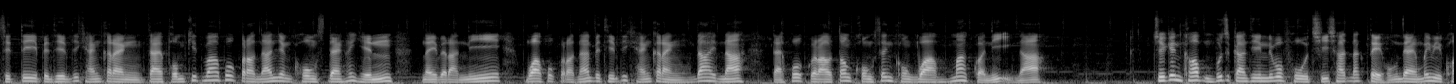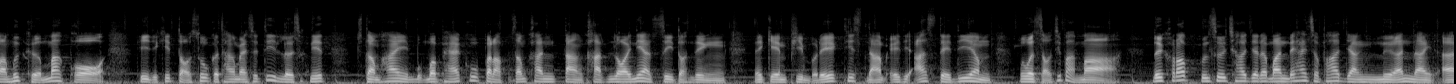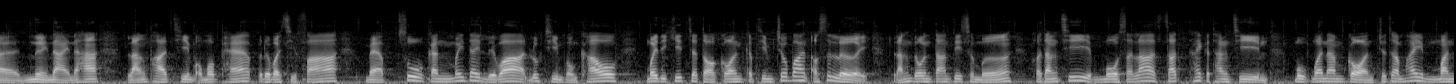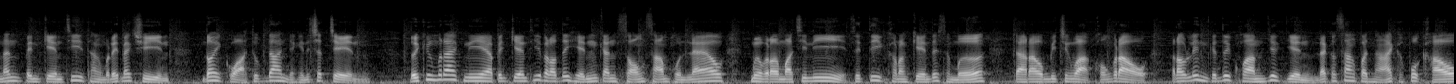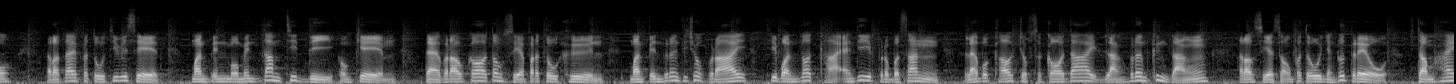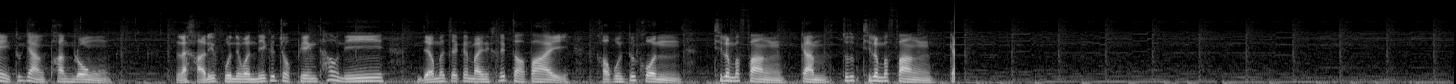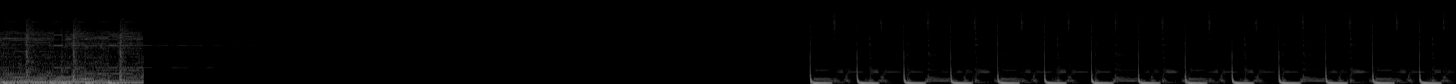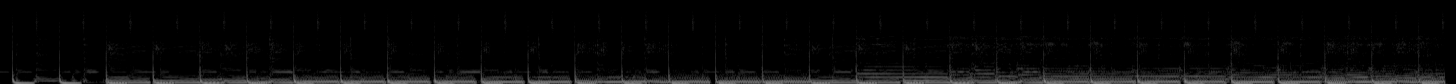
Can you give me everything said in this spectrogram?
ซิตี้เป็นทีมที่แข็งแกร่ง แต่ผมคิดว่าพวกเรานั้นยังคงแสดงให้เห็น ในเวลานี้ว่าพวกเรานั้นเป็นทีมที่แข็งแกร่งได้นะ แต่พวกเราต้องคงเส้นคงวามมากกว่านี้อีกนะ เชคเกนคอปผู้จัดการทีมลิเวอร์พูลชี้ชัดนักเตะหงแดงไม่มีความฮึกเหิมมากพอ ที่จะคิดต่อสู้กับทางแมนซิตี้เลยสักนิด จะทำให้บุกมาแพ้คู่ปรับสำคัญต่างขาดลอยเนี่ย4ต่อ1ในเกมพิมบริกที่สนามเอทีอาร์สเตเดียมเมื่อวันเสาร์ที่ผ่านมา โดยครับกุนซือชาวเยอรมันได้ให้สัมภาษณ์อย่างเหนือหน่ายเอ่อเหนื่อยหน่ายนะฮะ หลังพาทีมออกมาแพ้เรือใบสีฟ้า แบบสู้กันไม่ได้เลยว่าลูกทีมของเขา ไม่ได้คิดจะต่อกรกับทีมเจ้าบ้านเอาซะเลย หลังโดนตามตีเสมอเขาทั้งที่โมซาลาซัดให้กับทางทีม บุกมานำก่อนจะทำให้มันนั้นเป็นเกมที่ทางบรดแมชชีนด้อยกว่าทุกด้านอย่างเห็นได้ชัดเจน โดยครึ่งแรกเนี่ยเป็นเกมที่เราได้เห็นกัน 2-3 ผลแล้ว เมื่อเรามาที่นี่ซิตี้ครองเกมได้เสมอ แต่เรามีจังหวะของเรา เราเล่นกันด้วยความเยือกเย็น และก็สร้างปัญหากับพวกเขา เราได้ประตูที่วิเศษ มันเป็นโมเมนตัมที่ดีของเกม แต่เราก็ต้องเสียประตูคืน มันเป็นเรื่องที่โชคร้ายที่บอลลอดขาแอนดี้โรเบอร์สันและพวกเขาจบสกอร์ได้หลังเริ่มครึ่งหลัง เราเสีย 2 ประตูอย่างรวดเร็วทำให้ทุกอย่างพังลง และข่าวลิเวอร์พูในวันนี้ก็จบเพียงเท่านี้ เดี๋ยวมาเจอกันใหม่ในคลิปต่อไป ขอบคุณทุกคนที่เรามาฟังกันทุกๆที่เรามาฟังกัน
